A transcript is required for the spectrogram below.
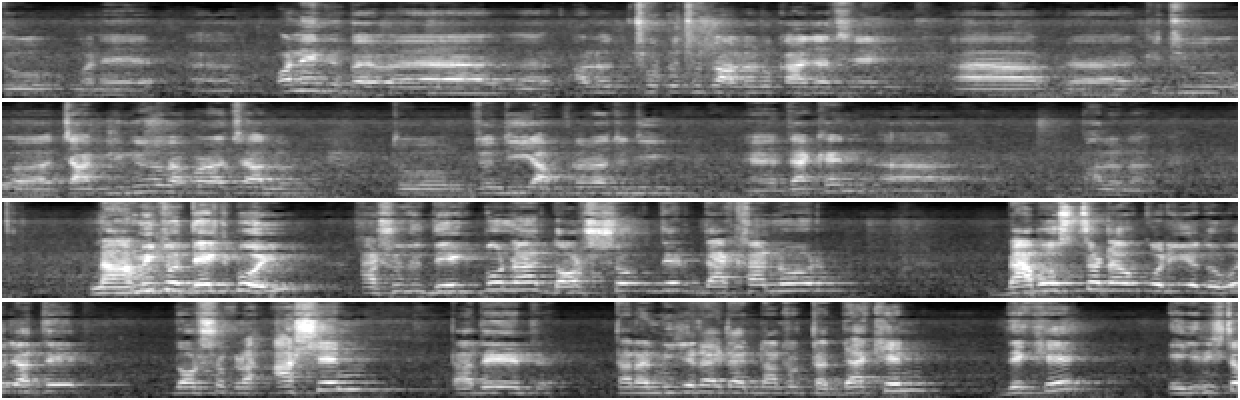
তো মানে অনেক আলো, ছোট ছোট আলোরও কাজ আছে। কিছু জাগলিংয়েরও ব্যাপার আছে আলোর তো যদি আপনারা যদি দেখেন ভালো লাগবে। না, আমি তো দেখবই। আর শুধু দেখব না, দর্শকদের দেখানোর ব্যবস্থাটাও করিয়ে দেবো যাতে দর্শকরা আসেন, তাদের, তারা নিজেরা এটা নাটকটা দেখেন। দেখে এই জিনিসটা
